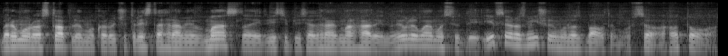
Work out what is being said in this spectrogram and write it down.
Беремо, розтоплюємо коротше, 300 грамів масла і 250 грамів маргарину і вливаємо сюди. І все розмішуємо, розбалтимо. Все, готово.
